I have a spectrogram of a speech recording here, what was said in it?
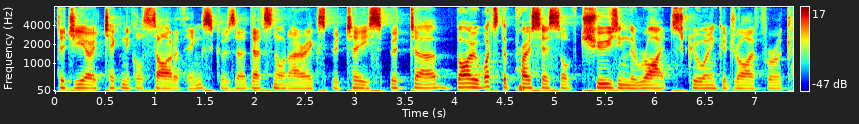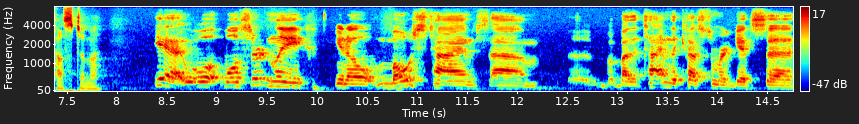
the geotechnical side of things because uh, that's not our expertise. But, uh, Bo, what's the process of choosing the right screw anchor drive for a customer? Yeah, well, well, certainly, you know, most times, um, uh, by the time the customer gets uh,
